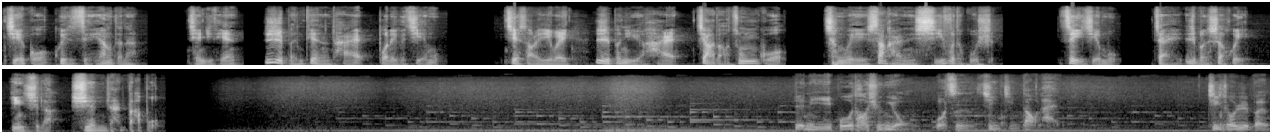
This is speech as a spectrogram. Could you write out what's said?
结果会是怎样的呢？前几天，日本电视台播了一个节目，介绍了一位日本女孩嫁到中国，成为上海人媳妇的故事。这一节目在日本社会引起了轩然大波。任你波涛汹涌，我自静静到来。静说日本，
